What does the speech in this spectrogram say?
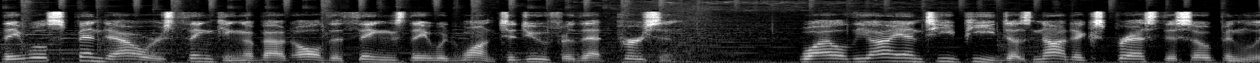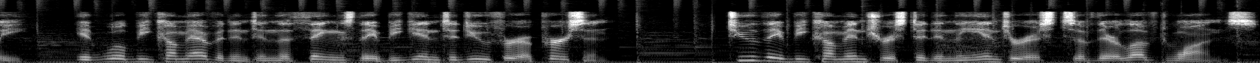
They will spend hours thinking about all the things they would want to do for that person. While the INTP does not express this openly, it will become evident in the things they begin to do for a person. 2. They become interested in the interests of their loved ones.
